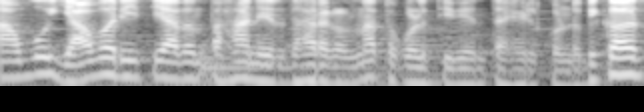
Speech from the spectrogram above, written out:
ನಾವು ಯಾವ ರೀತಿಯಾದಂತಹ ನಿರ್ಧಾರಗಳನ್ನ ತಗೊಳ್ತೀವಿ ಅಂತ ಹೇಳ್ಕೊಂಡು. ಬಿಕಾಸ್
